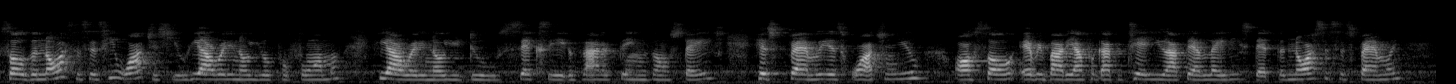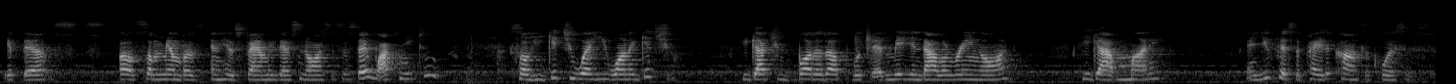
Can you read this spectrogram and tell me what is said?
So the narcissist, he watches you. He already know you're a performer. He already know you do sexy, exotic things on stage. His family is watching you. Also, everybody, I forgot to tell you out there, ladies, that the narcissist family, if there's uh, some members in his family that's narcissist, they watching you too. So he get you where he want to get you. He got you buttered up with that million dollar ring on. He got money and you fit to pay the consequences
